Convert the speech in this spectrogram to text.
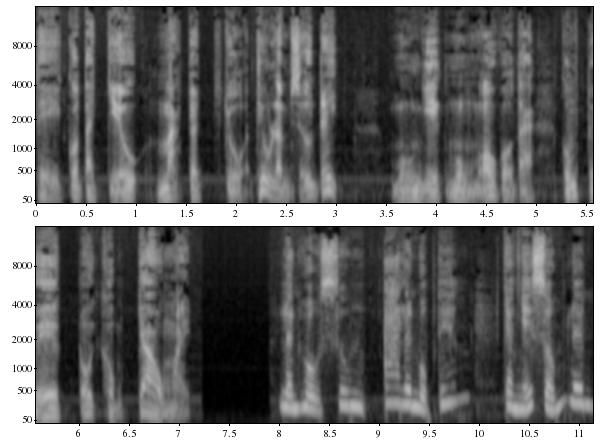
thì cô ta chịu mặc cho chùa Thiếu Lâm xử trí. Muôn diệt muôn mổ cô ta cũng tuyệt đối không trao mày. Lệnh hồ sung a lên một tiếng, chàng nhảy xổm lên,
